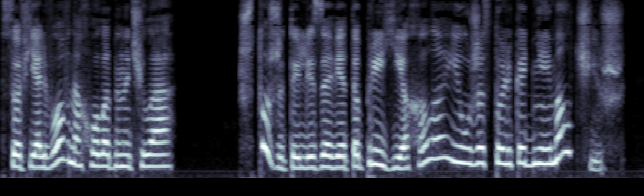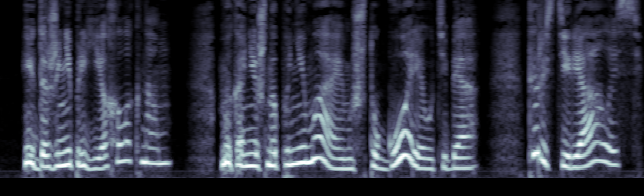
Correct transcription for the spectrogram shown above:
Софья Львовна холодно начала. «Что же ты, Лизавета, приехала и уже столько дней молчишь? И даже не приехала к нам. Мы, конечно, понимаем, что горе у тебя. Ты растерялась,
